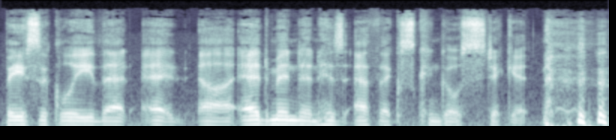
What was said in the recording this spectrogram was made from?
basically, that Ed, uh, Edmund and his ethics can go stick it.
